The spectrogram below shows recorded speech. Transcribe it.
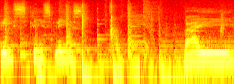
Please, please, please. Bye!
